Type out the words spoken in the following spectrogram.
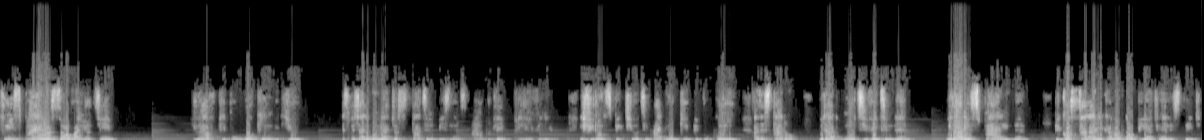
to inspire yourself and your team. You have people working with you especially when we are just starting business, how do they believe in you if you don't speak to your team? How do you keep people going as a startup without motivating them, without inspiring them? Because salary cannot help you at your early stage,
